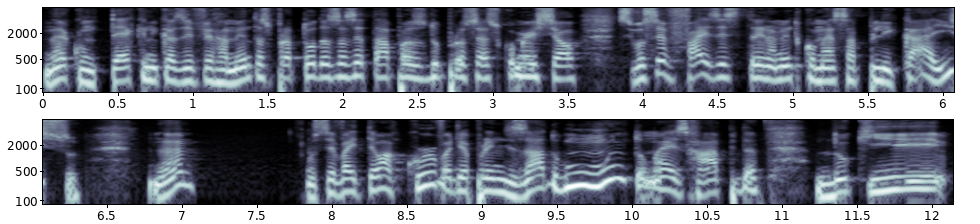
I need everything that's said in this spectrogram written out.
né? com técnicas e ferramentas para todas as etapas do processo comercial. Se você faz esse treinamento, começa a aplicar isso, né? Você vai ter uma curva de aprendizado muito mais rápida do que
